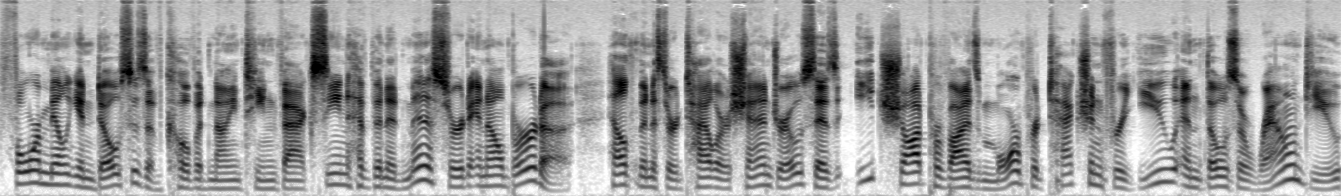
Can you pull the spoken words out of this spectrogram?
4 million doses of COVID 19 vaccine have been administered in Alberta. Health Minister Tyler Shandro says each shot provides more protection for you and those around you,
